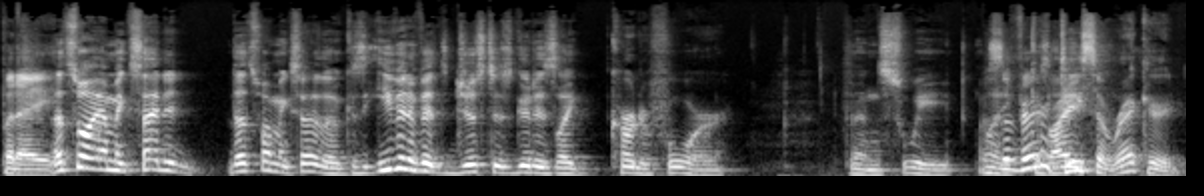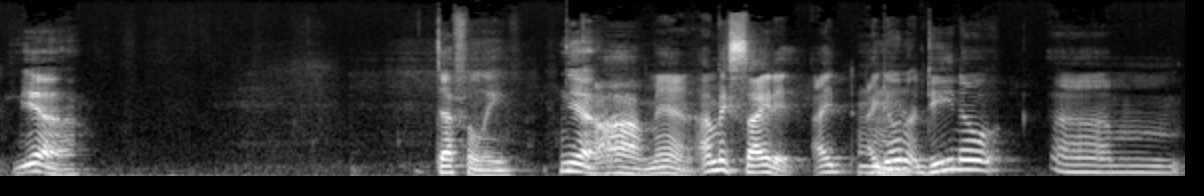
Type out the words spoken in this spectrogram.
But I that's why I'm excited. That's why I'm excited though, because even if it's just as good as like Carter Four, then sweet. it's Like, a very 'cause I- decent record, Yeah, definitely. yeah. Ah man, I'm excited. I I Mhm. don't know. Do you know? Um,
